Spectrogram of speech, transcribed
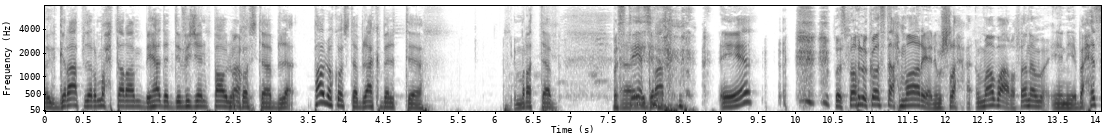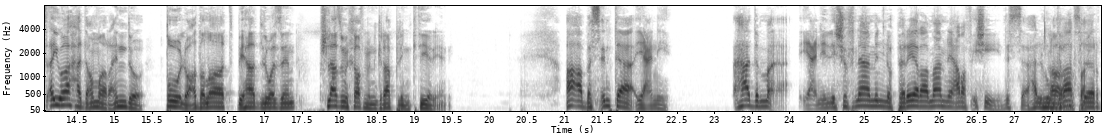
grappler آه، محترم بهذا ال division؟ باولو كوستا بلا باولو كوستا black belt مرتب. بس آه إيه؟ بس باولو كوستا حمار يعني مش رح ما بعرف. أنا يعني بحس أي واحد عمر عنده طول وعضلات بهذا الوزن مش لازم يخاف من grappling كثير يعني. آه بس أنت يعني هذا ما يعني اللي شفناه منه بيريرا ما بنعرف إشي لسه. هل هو آه grappler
